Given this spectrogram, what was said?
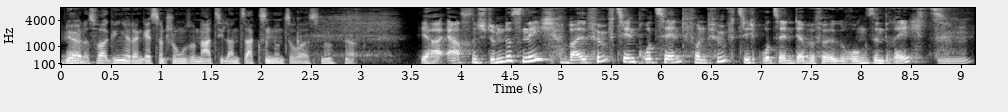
Ja, ja, das war, ging ja dann gestern schon um so Naziland Sachsen und sowas, ne? Ja. Ja, erstens stimmt es nicht, weil 15 Prozent von 50 Prozent der Bevölkerung sind rechts. Mhm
